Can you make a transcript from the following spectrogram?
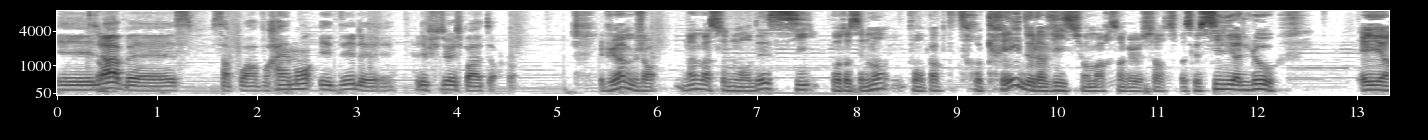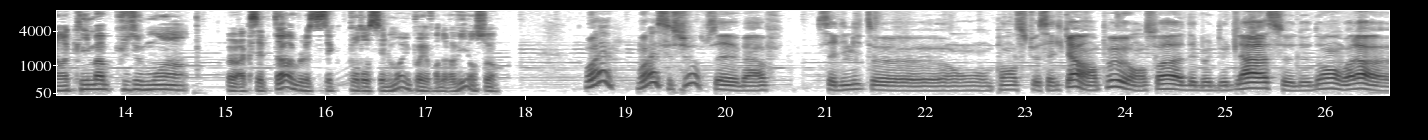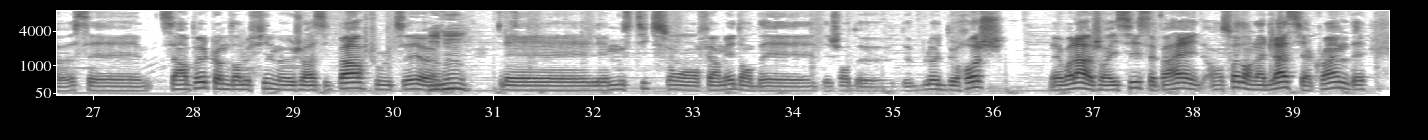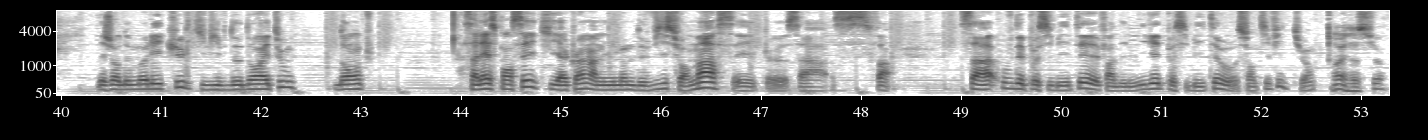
Et Ça. là, c- ça pourra vraiment aider les, les futurs explorateurs. quoi. Et puis même, genre, même à se demander si, potentiellement, ils pourront pas peut-être recréer de la vie sur Mars, en quelque sorte. Parce que s'il y a de l'eau et un climat plus ou moins euh, acceptable, c'est que potentiellement, il pourrait y avoir de la vie en soi. Ouais, ouais, c'est sûr. C'est bah, c'est limite, euh, on pense que c'est le cas un peu. En soi, des blocs de glace euh, dedans, voilà. c'est c'est un peu comme dans le film Jurassic Park où tu sais, euh, Mhm. Les, moustiques sont enfermés dans des, genres de, blocs de roche. Mais voilà, genre ici, c'est pareil. En soi, dans la glace, il y a quand même des, des genres de molécules qui vivent dedans et tout. Donc, ça laisse penser qu'il y a quand même un minimum de vie sur Mars et que ça, enfin, ça ouvre des possibilités, enfin des milliers de possibilités aux scientifiques, tu vois. Ouais, c'est sûr.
